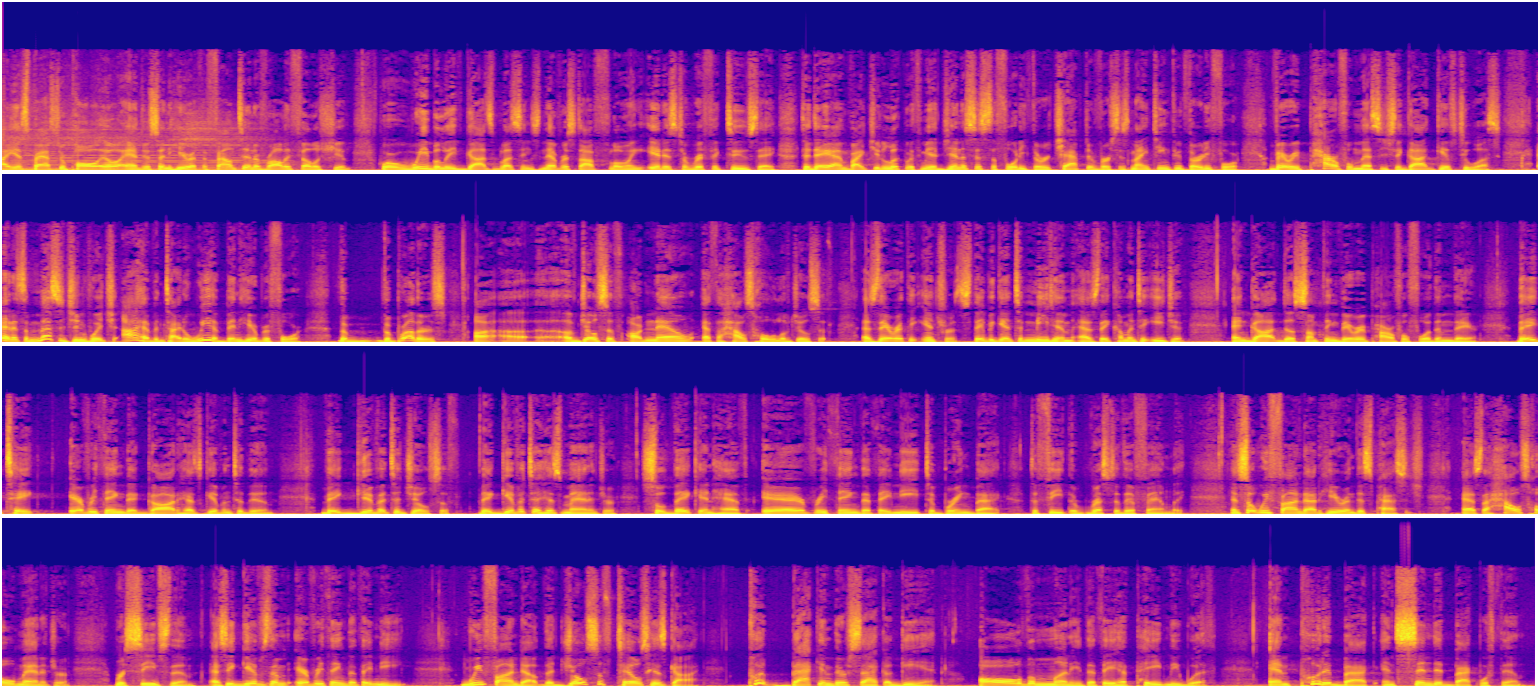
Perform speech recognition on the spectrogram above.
Hi, it's Pastor Paul L. Anderson here at the Fountain of Raleigh Fellowship, where we believe God's blessings never stop flowing. It is Terrific Tuesday. Today, I invite you to look with me at Genesis, the 43rd chapter, verses 19 through 34. A very powerful message that God gives to us. And it's a message in which I have entitled, We Have Been Here Before. The, the brothers uh, uh, of Joseph are now at the household of Joseph. As they're at the entrance, they begin to meet him as they come into Egypt. And God does something very powerful for them there. They take everything that God has given to them, they give it to Joseph, they give it to his manager so they can have everything that they need to bring back to feed the rest of their family. And so we find out here in this passage, as the household manager receives them, as he gives them everything that they need, we find out that Joseph tells his guy, put back in their sack again all the money that they have paid me with and put it back and send it back with them.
